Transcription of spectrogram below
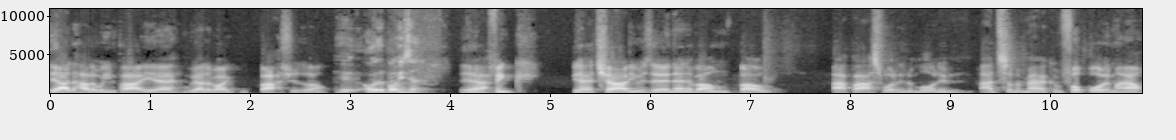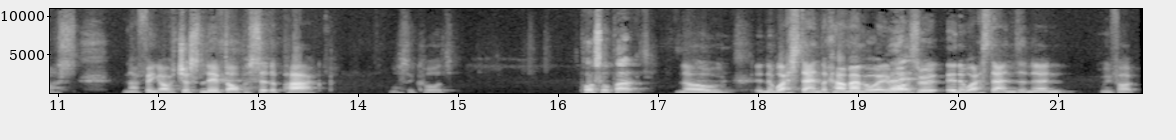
Yeah, I had a Halloween party. Yeah, we had a right bash as well. All the boys in. Yeah, I think yeah, Charlie was there, and then around about half past one in the morning, I had some American football in my house, and I think I was just lived opposite the park. What's it called? Postle Park. No, in the West End. I can't remember where it Right. was. We were in the West End, and then we thought,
